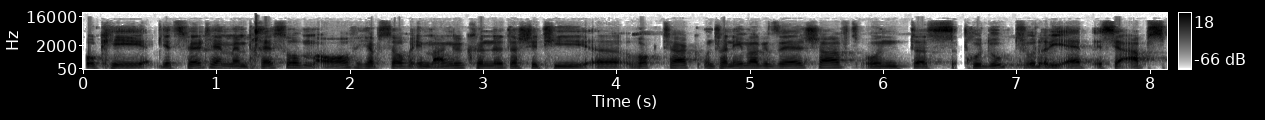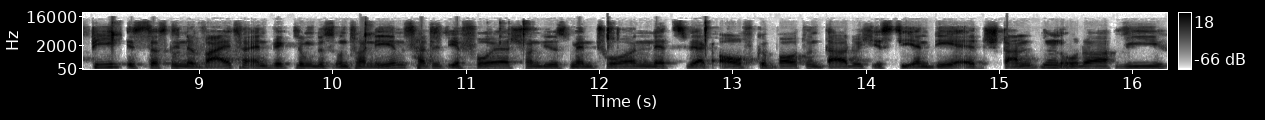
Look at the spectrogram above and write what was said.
Okay, jetzt fällt ja im Impressum auf, ich habe es ja auch eben angekündigt, da steht die äh, Vogtag Unternehmergesellschaft und das Produkt oder die App ist ja Upspeak. Ist das eine Weiterentwicklung des Unternehmens? Hattet ihr vorher schon dieses Mentoren-Netzwerk aufgebaut und dadurch ist die ND entstanden oder wie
